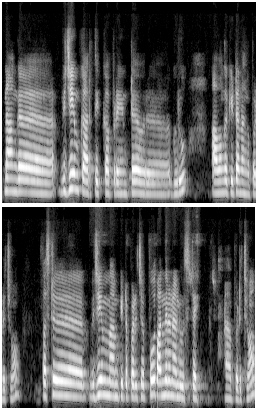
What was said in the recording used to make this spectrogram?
நாங்க விஜயம் கார்த்திக் அப்படின்ட்டு ஒரு குரு அவங்க கிட்ட நாங்க படிச்சோம். ஃபர்ஸ்ட் விஜயம் மேம் கிட்ட படிச்சப்போ பந்தனநல்லூர் ஸ்டைல் படித்தோம்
